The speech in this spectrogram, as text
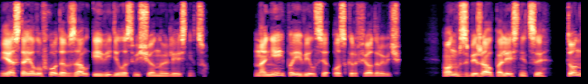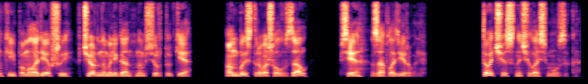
Я стоял у входа в зал и видел освещенную лестницу. На ней появился Оскар Федорович. Он взбежал по лестнице, тонкий, помолодевший, в черном элегантном сюртуке. Он быстро вошел в зал, все зааплодировали. Тотчас началась музыка.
